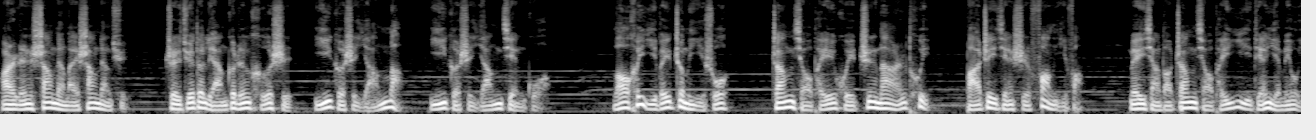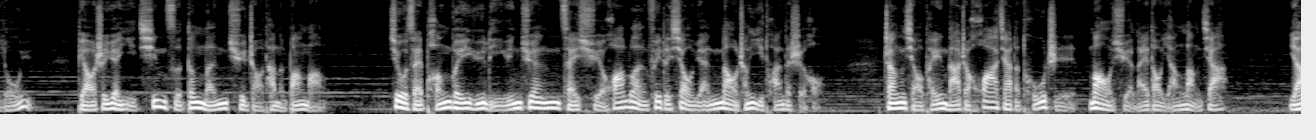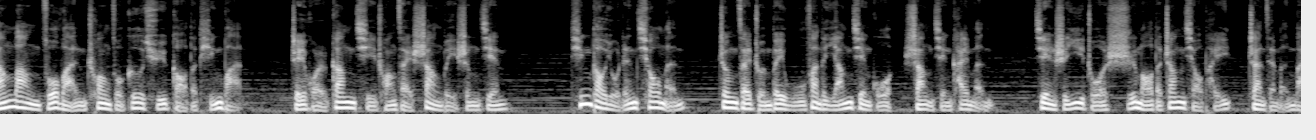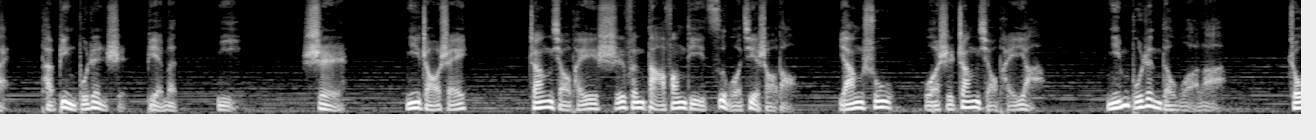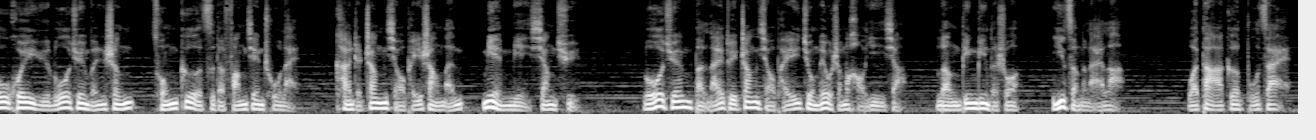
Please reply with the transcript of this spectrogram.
二人商量来商量去。只觉得两个人合适，一个是杨浪，一个是杨建国。老黑以为这么一说，张小培会知难而退，把这件事放一放。没想到张小培一点也没有犹豫，表示愿意亲自登门去找他们帮忙。就在彭威与李云娟在雪花乱飞的校园闹成一团的时候，张小培拿着花家的图纸冒雪来到杨浪家。杨浪昨晚创作歌曲搞得挺晚，这会儿刚起床，在上卫生间，听到有人敲门，正在准备午饭的杨建国上前开门，见是衣着时髦的张小培站在门外，他并不认识，便问。你，是，你找谁？张小培十分大方地自我介绍道：“杨叔，我是张小培呀，您不认得我了。”周辉与罗娟闻声从各自的房间出来，看着张小培上门，面面相觑。罗娟本来对张小培就没有什么好印象，冷冰冰地说：“你怎么来了？我大哥不在。”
